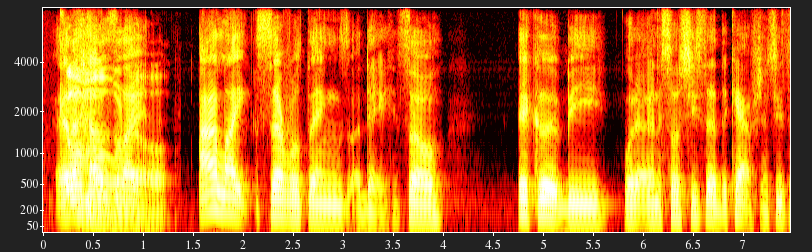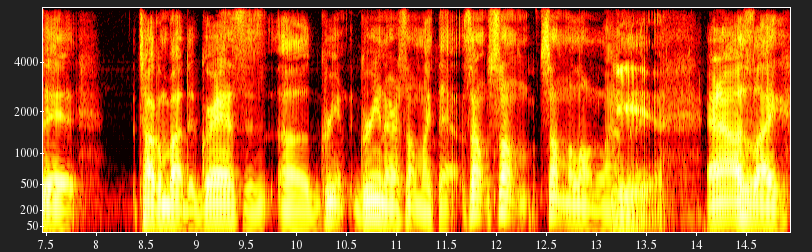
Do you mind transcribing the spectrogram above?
And "Come I was on, like, dog." I like several things a day. So it could be whatever. And so she said the caption, she said, talking about the grass is uh, green, greener or something like that. Something, something, something along the line. of that. Yeah. And I was like,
